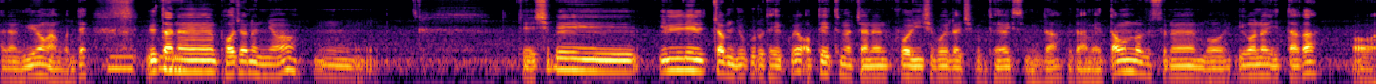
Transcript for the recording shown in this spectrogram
가장 유용한 건데 일단은 버전은요. 음, 이제 11 11.6으로 되어 있고요. 업데이트 날짜는 9월 25일 날 지금 되어 있습니다. 그 다음에 다운로드 수는 뭐 이거는 이따가 어,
